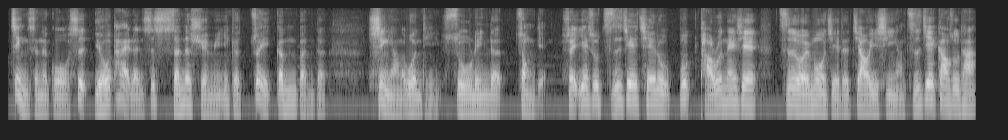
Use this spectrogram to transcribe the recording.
进神的国是犹太人是神的选民一个最根本的信仰的问题，属灵的重点。所以耶稣直接切入，不讨论那些枝微末节的教义信仰，直接告诉他：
